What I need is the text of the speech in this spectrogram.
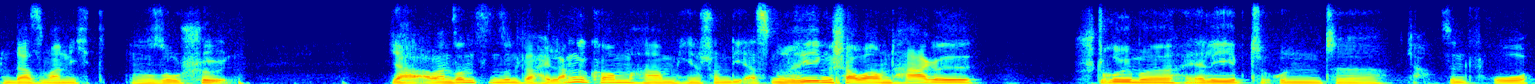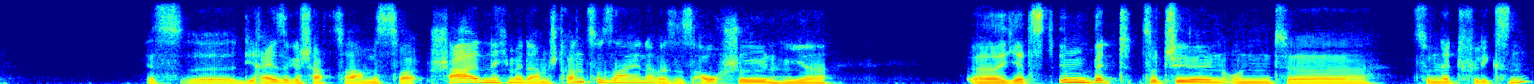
Das war nicht so schön. Ja, aber ansonsten sind wir heil angekommen, haben hier schon die ersten Regenschauer und Hagelströme erlebt und äh, ja, sind froh, es, äh, die Reise geschafft zu haben. Es ist zwar schade, nicht mehr da am Strand zu sein, aber es ist auch schön, hier äh, jetzt im Bett zu chillen und äh, zu Netflixen.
